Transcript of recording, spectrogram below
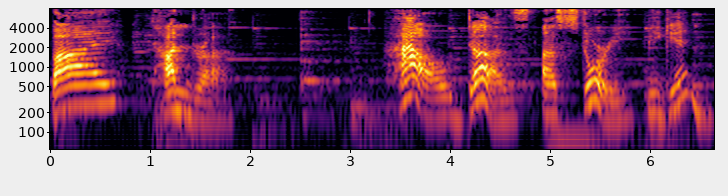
by Tundra. How does a story begin?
